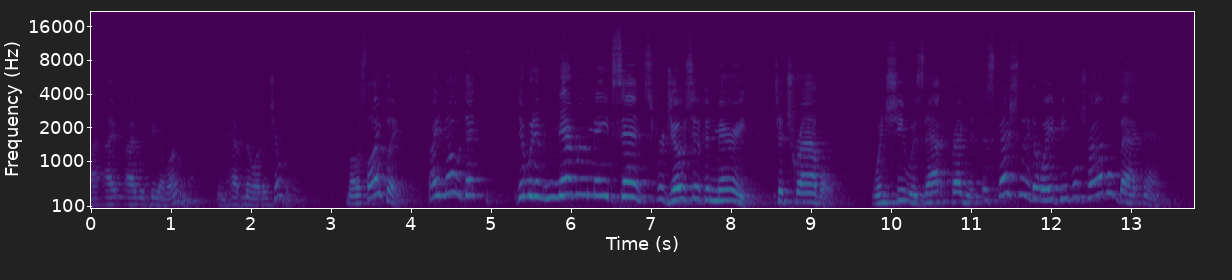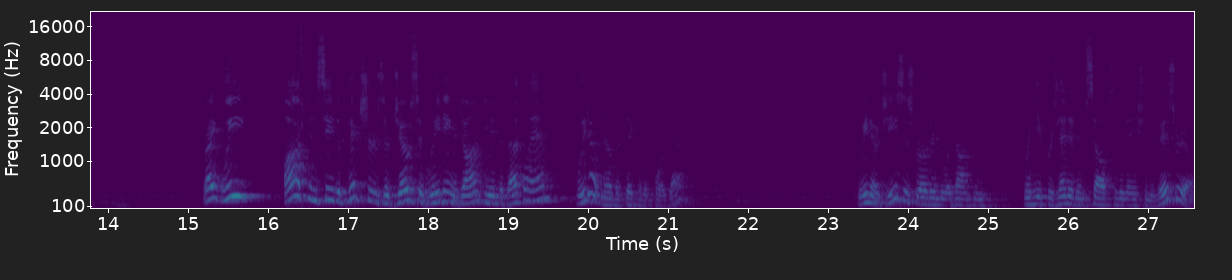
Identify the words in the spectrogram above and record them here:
I, I, I would be alone now and have no other children. Most likely. Right? No, that it would have never made sense for Joseph and Mary to travel when she was that pregnant, especially the way people traveled back then. Right? We often see the pictures of Joseph leading a donkey into Bethlehem. We don't know that they could afford that. We know Jesus rode into a donkey when he presented himself to the nation of Israel.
